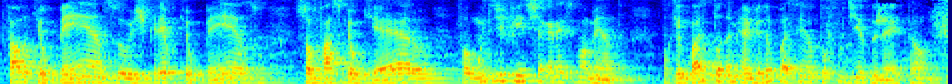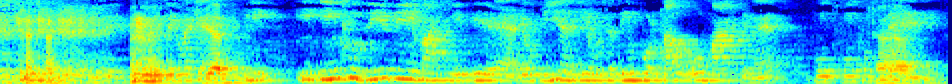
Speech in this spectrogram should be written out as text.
Falo o que eu penso, escrevo o que eu penso, só faço o que eu quero. Foi muito difícil chegar nesse momento. Porque quase toda a minha vida eu passei eu tô fudido, né? Então. Sim, eu sei como é que é. E, e, e inclusive, Mac, é, eu vi ali, você tem um portal omac, né? .com.br. Uhum.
